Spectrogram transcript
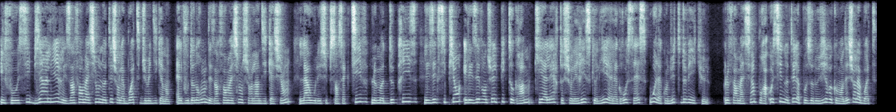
Il faut aussi bien lire les informations notées sur la boîte du médicament. Elles vous donneront des informations sur l'indication, là où les substances actives, le mode de prise, les excipients et les éventuels pictogrammes qui alertent sur les risques liés à la grossesse ou à la conduite de véhicule. Le pharmacien pourra aussi noter la posologie recommandée sur la boîte.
